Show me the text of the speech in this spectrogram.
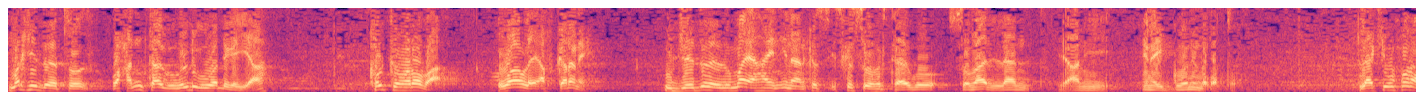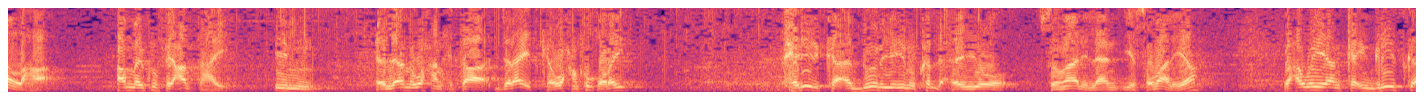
Markii dabeeto waxaan intaa gogoldhig uga dhigayaa kolkii horeba waan lay afgarane ujeeddadeedu may ahayn inaan iska soo hortaago somalilan yani inay gooni noqoto. Laakiin wuxuunan lahaa amay ku fiican tahay in leanna waxaan xitaa jaraa'idka waxaan ku qoray xidhiirka aan doonaya inuu ka dhaxeeyo somalilan iyo soomaaliya. Waxa weeyaan ka ingiriiska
